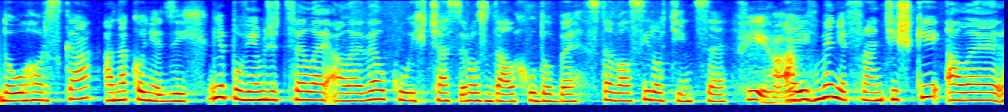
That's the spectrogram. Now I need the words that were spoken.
do Uhorska a nakoniec ich, nepoviem, že celé, ale veľkú ich časť rozdal chudobe. Staval vychoval sirotince. Fíha. Aj v mene Františky, ale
